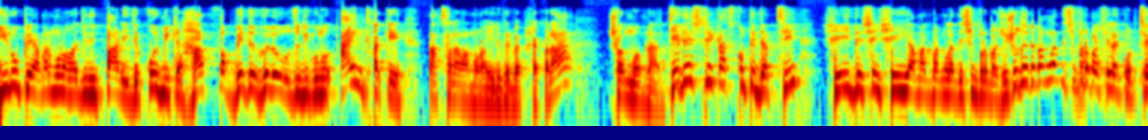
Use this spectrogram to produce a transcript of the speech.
ইউরোপে আমার মনে হয় যদি পারি যে কর্মীকে হাত পা বেঁধে হলেও যদি কোনো আইন থাকে, তাছাড়া আমার মনে হয় ইউরোপের ব্যবসা করা সম্ভব না। যে দেশ নিয়ে কাজ করতে যাচ্ছি, সেই দেশেই সেই আমার বাংলাদেশি প্রবাসী, শুধু এটা বাংলাদেশি প্রবাসীরা করছে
